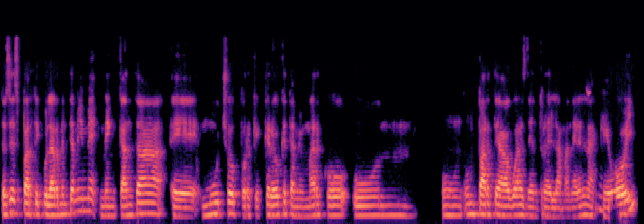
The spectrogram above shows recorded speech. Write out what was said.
Entonces, particularmente a mí me, me encanta eh, mucho porque creo que también marcó un, un, un parteaguas dentro de la manera en la que hoy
